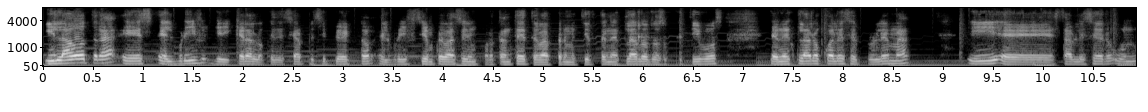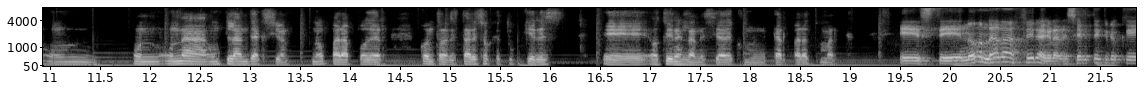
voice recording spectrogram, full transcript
Y la otra es el brief, y que era lo que decía al principio Héctor, el brief siempre va a ser importante, te va a permitir tener claros los objetivos, tener claro cuál es el problema y eh, establecer un, un, plan de acción, ¿no? Para poder contrarrestar eso que tú quieres eh, o tienes la necesidad de comunicar para tu marca. Este, no, nada, Fer, agradecerte. Creo que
